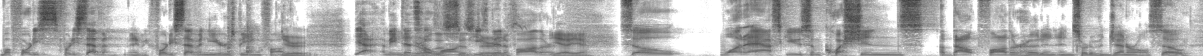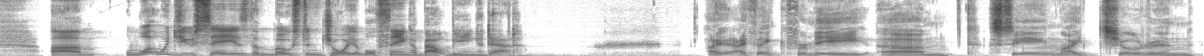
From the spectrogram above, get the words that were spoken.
well, 40, 47, maybe 47 years being a father. Your, yeah. I mean, that's how oldest long he's been a is- father. Yeah, yeah. So, want to ask you some questions about fatherhood and, and sort of in general. So, um, what would you say is the most enjoyable thing about being a dad? I, I think for me, um, seeing my children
